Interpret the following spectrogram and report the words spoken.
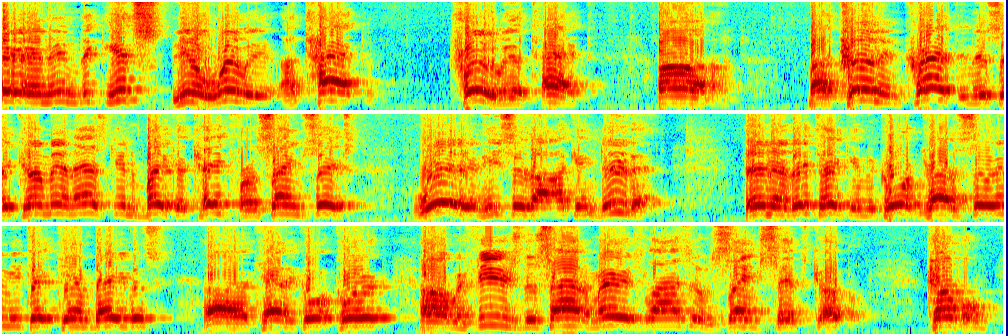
and then it's, you know, really attacked, truly attacked uh, by cunning craftiness. They come in asking to bake a cake for a same-sex wedding. He says, I can't do that. And then they take him to court and try to sue him. You take Kim Davis, uh, county court clerk, uh, refused to sign a marriage license of a same-sex couple. Couple.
